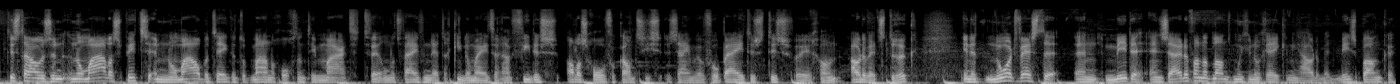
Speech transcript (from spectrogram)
Het is trouwens een normale spits. En normaal betekent op maandagochtend in maart 235 kilometer aan files. Alle schoolvakanties zijn we voorbij, dus het is weer gewoon ouderwets druk. In het noordwesten en midden en zuiden van het land moet je nog rekening houden met misbanken.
